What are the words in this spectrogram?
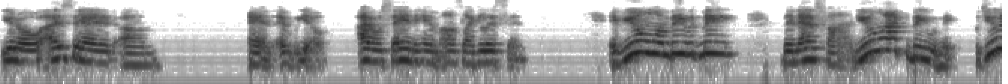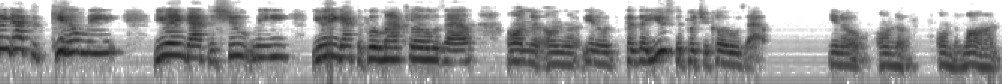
you know, I said, um, and, and you know, I was saying to him, I was like, listen, if you don't want to be with me, then that's fine. You don't have to be with me, but you ain't got to kill me. You ain't got to shoot me. You ain't got to put my clothes out on the on the you know because they used to put your clothes out, you know, on the on the lawn.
